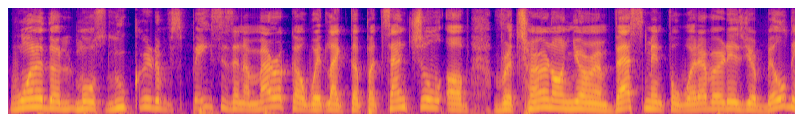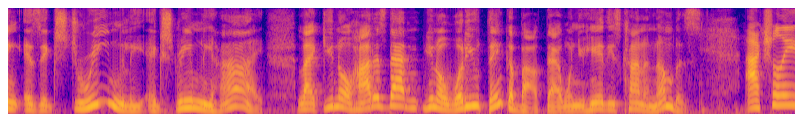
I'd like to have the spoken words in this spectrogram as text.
one of the most lucrative spaces in America with like the potential of return on your investment for whatever it is you're building is extremely, extremely high. Like, you know, how does that, you know, what do you think about that when you hear these kind of numbers? Actually,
